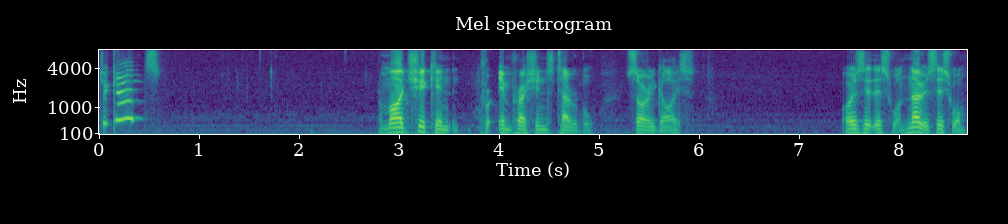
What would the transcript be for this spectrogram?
chickens. My chicken pr impression's terrible. Sorry, guys. Or is it this one? No, it's this one.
